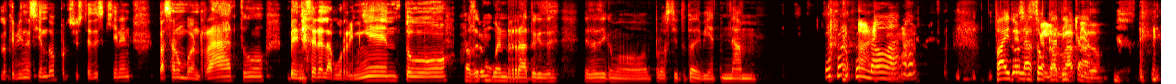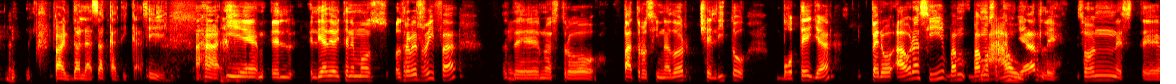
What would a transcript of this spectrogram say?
lo que viene siendo, por si ustedes quieren pasar un buen rato, vencer el aburrimiento. Ser un buen rato. Que es, es así como prostituta de Vietnam. no, Faido la rápido. Five dólares sacática, sí. Ajá. Y eh, el, el día de hoy tenemos otra vez rifa de nuestro patrocinador Chelito Botella, pero ahora sí vam- vamos a cambiarle. Son este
